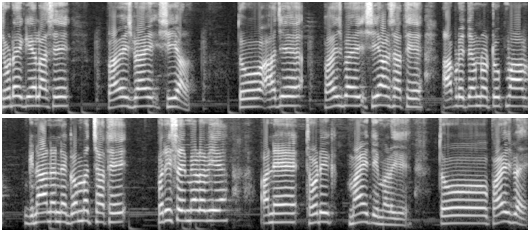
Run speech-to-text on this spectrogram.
જોડાઈ ગયેલા છે ભાવેશભાઈ શિયાળ. તો આજે ભાવેશભાઈ શિયાળ સાથે આપણે તેમનો ટૂંકમાં જ્ઞાન અને ગમત સાથે પરિચય મેળવીએ અને થોડીક માહિતી મેળવીએ. તો ભાવેશભાઈ,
